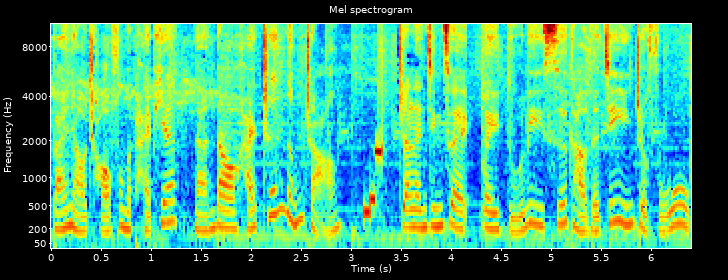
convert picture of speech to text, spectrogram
百鸟朝凤的排片难道还真能涨？专栏精粹为独立思考的经营者服务。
